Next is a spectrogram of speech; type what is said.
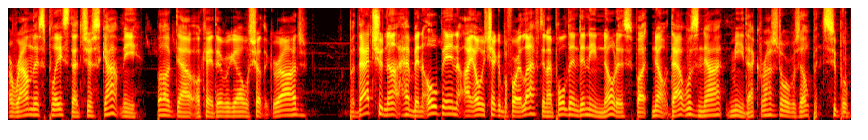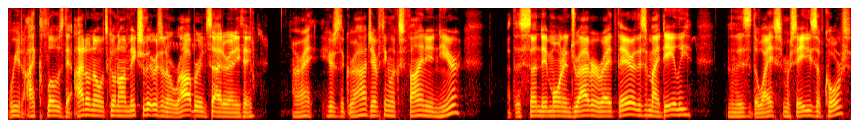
around this place that just got me bugged out. Okay, there we go. We'll shut the garage. But that should not have been open. I always check it before I left and I pulled in, didn't even notice. But no, that was not me. That garage door was open. Super weird. I closed it. I don't know what's going on. Make sure there isn't a robber inside or anything. All right, here's the garage. Everything looks fine in here. Got this Sunday morning driver right there. This is my daily. And this is the wife's Mercedes, of course.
